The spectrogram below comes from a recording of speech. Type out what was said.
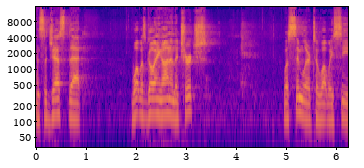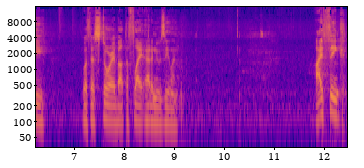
and suggest that what was going on in the church was similar to what we see with this story about the flight out of New Zealand. I think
